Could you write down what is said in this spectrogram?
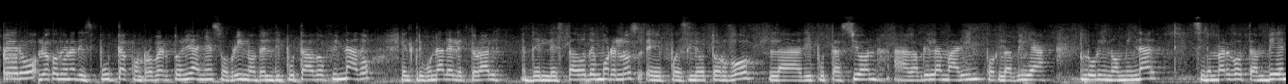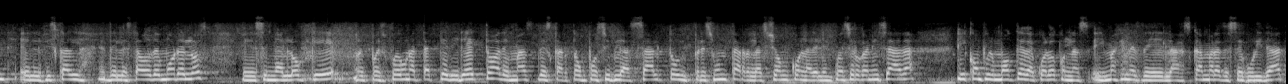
pero luego de una disputa con Roberto Yáñez, sobrino del diputado finado, el Tribunal Electoral del Estado de Morelos, eh, pues le otorgó la diputación a Gabriela Marín por la vía plurinominal. Sin embargo, también el fiscal del Estado de Morelos señaló que pues, pues fue un ataque directo, además descartó un posible asalto y presunta relación con la delincuencia organizada y confirmó que de acuerdo con las imágenes de las cámaras de seguridad,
